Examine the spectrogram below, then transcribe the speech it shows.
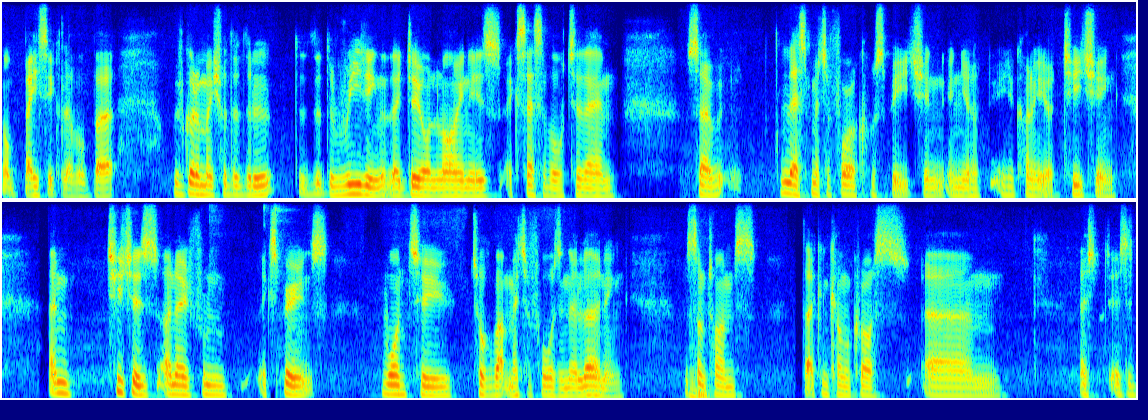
not basic level, but we've got to make sure that the, the the reading that they do online is accessible to them. So less metaphorical speech in, in your in your kind of your teaching. And teachers, I know from experience, want to talk about metaphors in their learning. But mm. sometimes that can come across um, as, as, a,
